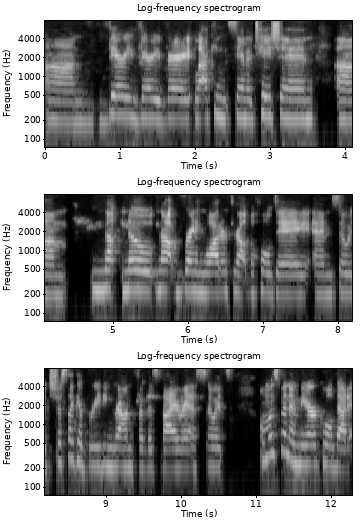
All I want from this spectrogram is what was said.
Um very very very lacking sanitation. Um not no not running water throughout the whole day. And so it's just like a breeding ground for this virus. So it's almost been a miracle that it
